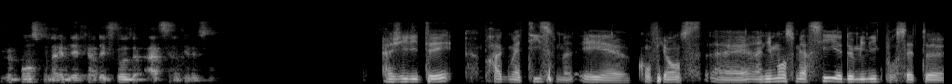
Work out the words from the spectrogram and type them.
je pense qu'on arrive à faire des choses assez intéressantes. Agilité, pragmatisme et euh, confiance. Euh, un immense merci Dominique pour cette, euh,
